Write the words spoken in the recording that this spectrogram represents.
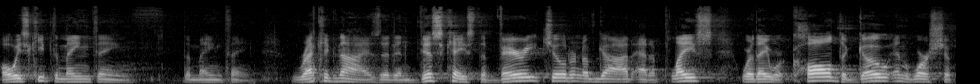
Always keep the main thing the main thing. Recognize that in this case, the very children of God at a place where they were called to go and worship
